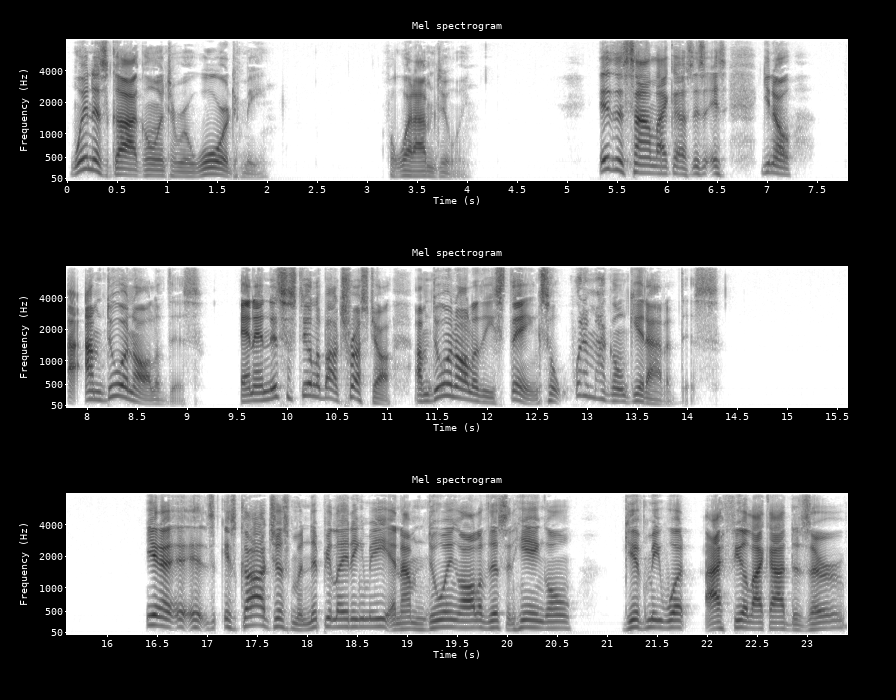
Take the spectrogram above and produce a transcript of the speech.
When is God going to reward me for what I'm doing? It doesn't sound like us. It's, it's you know, I, I'm doing all of this. And then this is still about trust, y'all. I'm doing all of these things. So what am I to get out of this? You know, is, is God just manipulating me and I'm doing all of this and he ain't to give me what I feel like I deserve?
